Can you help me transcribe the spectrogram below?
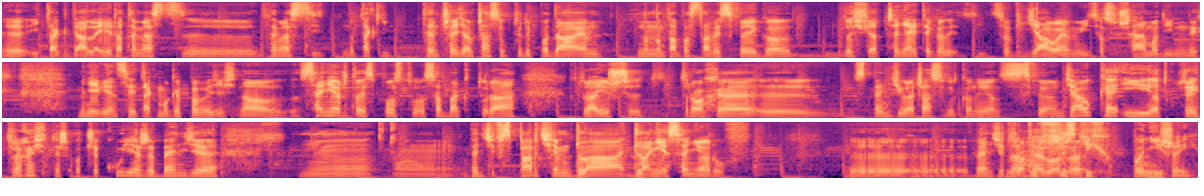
e, i tak dalej. Natomiast, natomiast no, taki ten przedział czasu, który podałem no, no, na podstawie swojego doświadczenia i tego, co widziałem i co słyszałem od innych, mniej więcej tak mogę powiedzieć. No, senior to jest po prostu osoba, która, która już trochę spędziła czasu wykonując swoją działkę i od której trochę się też oczekuje, że będzie, będzie wsparciem dla, dla nieseniorów. Y, będzie Dla trochę tych może wszystkich poniżej,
